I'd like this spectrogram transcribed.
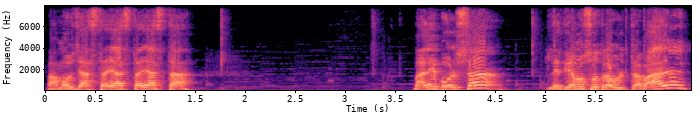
Vamos, ya está, ya está, ya está. Vale, bolsa. Le tiramos otra ultra ball.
